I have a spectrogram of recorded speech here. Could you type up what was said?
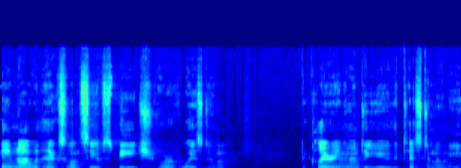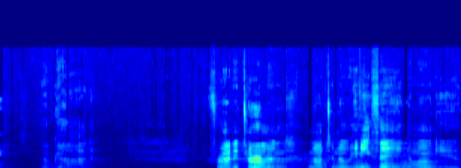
came not with excellency of speech or of wisdom, declaring unto you the testimony of God. For I determined not to know anything among you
